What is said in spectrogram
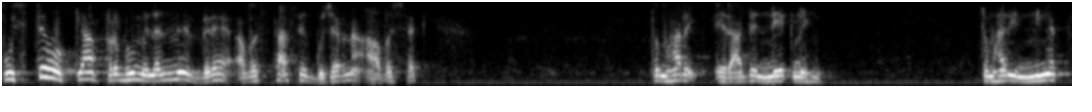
पूछते हो, क्या प्रभु मिलन में विरह अवस्था से गुजरना आवश्यक? तुम्हारे इरादे नेक नहीं। तुम्हारी नीयत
